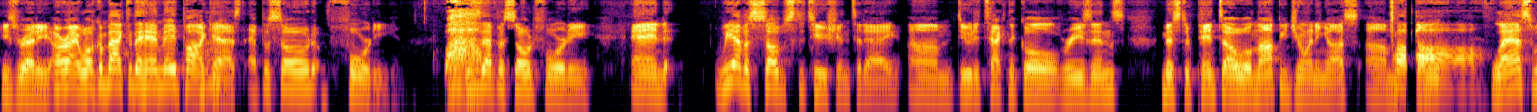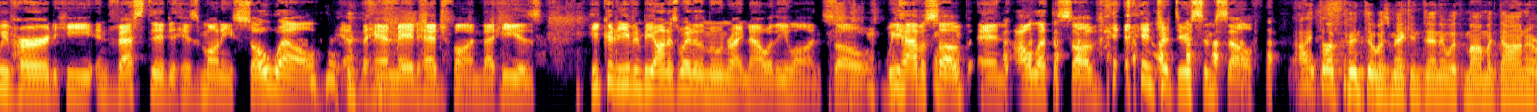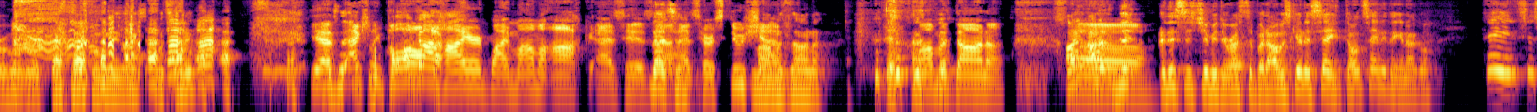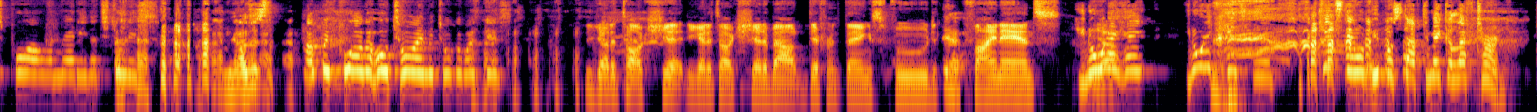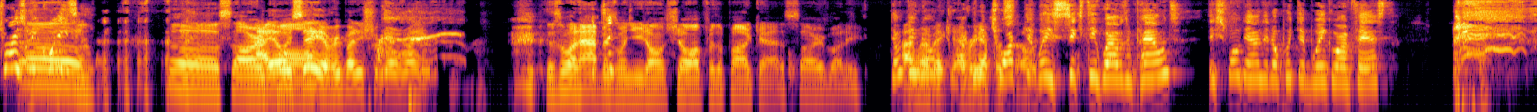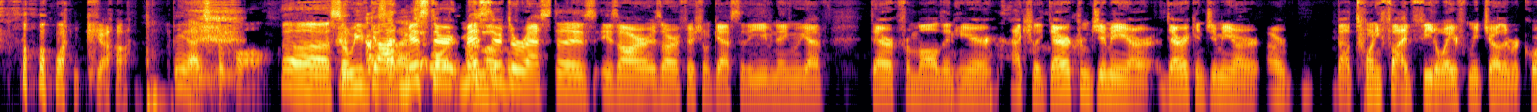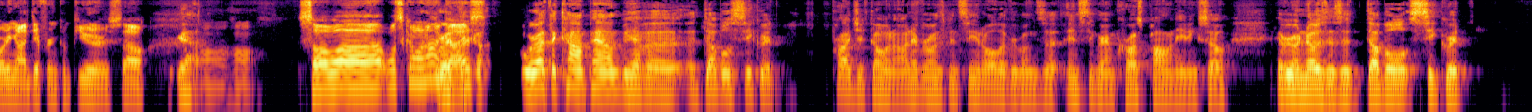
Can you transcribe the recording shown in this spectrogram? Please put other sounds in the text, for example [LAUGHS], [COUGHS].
He's ready. All right, welcome back to the Handmade Podcast, episode 40. Wow. This is episode 40. And we have a substitution today um, due to technical reasons. Mr. Pinto will not be joining us. Um, last we've heard, he invested his money so well at the [LAUGHS] Handmade Hedge Fund that he is he could even be on his way to the moon right now with Elon. So we have a sub, and I'll let the sub [LAUGHS] introduce himself. I thought Pinto was making dinner with Mama Donna or whoever [LAUGHS] that TikTok woman he likes. What's her name? Yeah, actually, Paul got hired by Mama Ak as his uh, as her stew chef. Mama Donna. Mama Donna. I, I, Uh, thi- this is Jimmy DiResta, but I was going to say, don't say anything. And I'll go, hey, this is Paul. I'm ready. Let's do this. [LAUGHS] and I'll just, I'll be Paul the whole time and talk about this. You got to talk shit. You got to talk shit about different things, food, Yeah. finance. You know what I hate? You know what I can't stand? I can't stand when people stop to make a left turn. Drives me crazy. Oh, sorry. I always say everybody should go right. this is what happens when you don't show up for the podcast. Sorry, buddy. Don't I'm they gonna know make driving every a truck episode. that weighs sixty thousand pounds? They slow down. They don't put their blinker on fast. [LAUGHS] Oh my god. Be nice to Paul. Uh, so we've got a nice Mr. one. Mr. it. DiResta is, is our is our official guest of the evening. We have Derek from Malden here. Actually, Derek from Jimmy are Derek and Jimmy are are about twenty five feet away from each other, recording on different computers. So Yeah. Uh-huh. so uh, what's going on, We're at, guys? the, co- we're at the compound. We have a, a double secret project going on. Everyone's been seeing all everyone's uh, Instagram cross pollinating. So everyone knows there's a double secret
